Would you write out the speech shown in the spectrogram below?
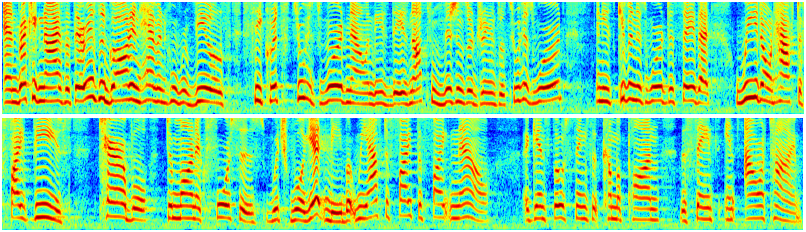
and recognize that there is a God in heaven who reveals secrets through His Word now in these days, not through visions or dreams, but through His Word. And He's given His Word to say that we don't have to fight these terrible demonic forces, which will yet be, but we have to fight the fight now against those things that come upon the saints in our time.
